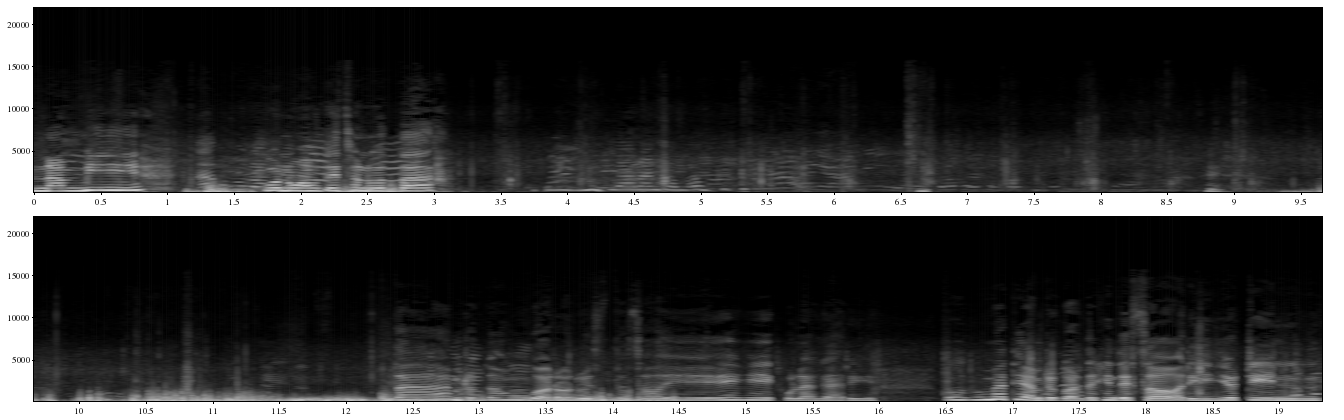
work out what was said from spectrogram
नामी। को नुहाउँदैछन् उता? उता हाम्रो गाउँघरहरू यस्तो छ। है कोलाघारी ऊ माथि हाम्रो घर देखिँदैछ हरियो टिन।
